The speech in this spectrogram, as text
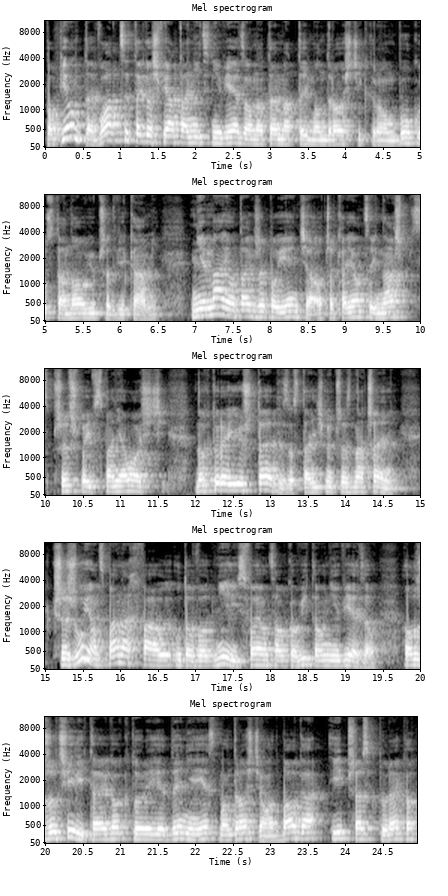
Po piąte, władcy tego świata nic nie wiedzą na temat tej mądrości, którą Bóg ustanowił przed wiekami. Nie mają także pojęcia o czekającej nas przyszłej wspaniałości, do której już wtedy zostaliśmy przeznaczeni. Krzyżując Pana chwały, udowodnili swoją całkowitą niewiedzą – Odrzucili tego, który jedynie jest mądrością od Boga i przez którego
